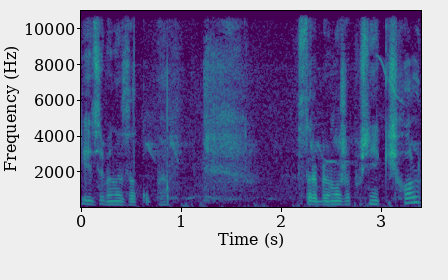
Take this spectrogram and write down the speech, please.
Jedziemy na zakupy. Zrobię może później jakiś hol?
